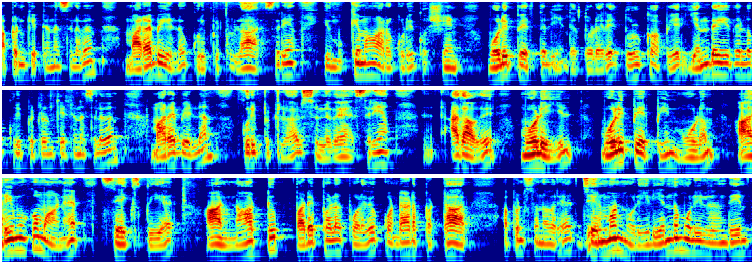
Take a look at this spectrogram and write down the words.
அப்படின்னு கேட்டேன்னா சிலவன் மரபியலில் குறிப்பிட்டுள்ளார். சரியா? இது முக்கியமாக வரக்கூடிய கொஷின் மொழிபெயர்த்தல் என்ற தொடரை தொல்காப்பியர் எந்த இதில் குறிப்பிட்டார்னு கேட்டேன்னா சிலவன் மரபியலில் குறிப்பிட்டுள்ளார் சொல்லுவேன். சரியா? அதாவது மொழியில் மொழிபெயர்ப்பின் மூலம் அறிமுகமான ஷேக்ஸ்பியர் அந்நாட்டு படைப்பாளர் போலவே கொண்டாடப்பட்டார். அப்படின்னு சொன்னவர் யார்? ஜெர்மன் மொழியில் எந்த மொழியிலிருந்து?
